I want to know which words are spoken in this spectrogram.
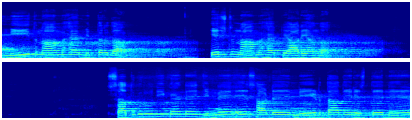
ਮੀਤ ਨਾਮ ਹੈ ਮਿੱਤਰ ਦਾ, ਇਸ਼ਟ ਨਾਮ ਹੈ ਪਿਆਰਿਆਂ ਦਾ। ਸਤਿਗੁਰੂ ਜੀ ਕਹਿੰਦੇ, ਜਿੰਨੇ ਇਹ ਸਾਡੇ ਨੇੜਤਾ ਦੇ ਰਿਸ਼ਤੇ ਨੇ,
